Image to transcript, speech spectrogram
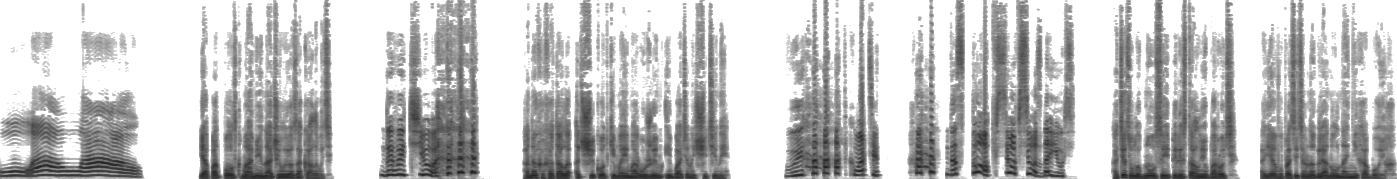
Вау, вау. Я подполз к маме и начал ее закалывать. Да вы чё? Она хохотала от щекотки моим оружием и батиной щетины. Вы... Хватит! Да стоп! Все, все, сдаюсь! Отец улыбнулся и перестал ее бороть, а я вопросительно глянул на них обоих.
